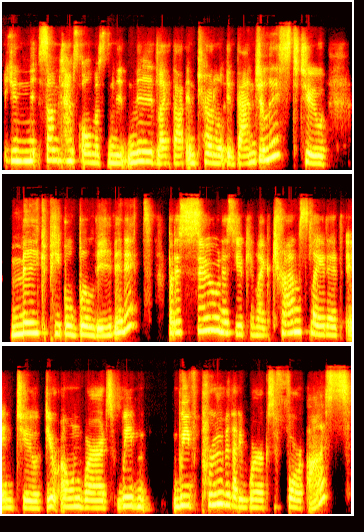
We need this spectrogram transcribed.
you sometimes almost need like that internal evangelist to make people believe in it. But as soon as you can like translate it into your own words we've we've proven that it works for us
